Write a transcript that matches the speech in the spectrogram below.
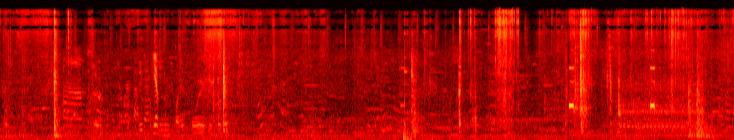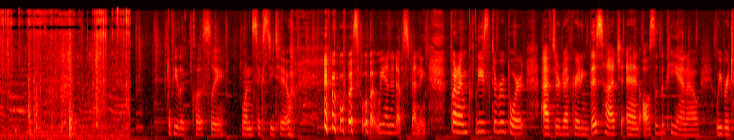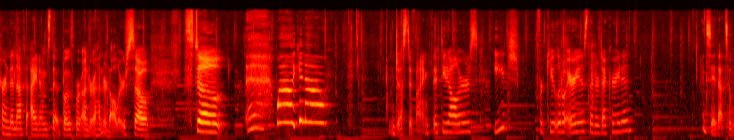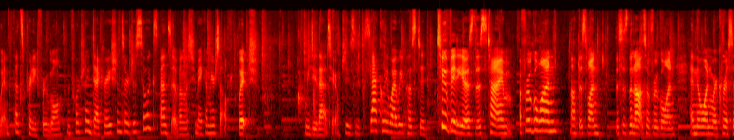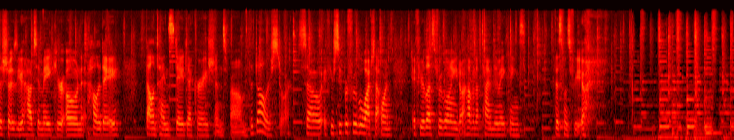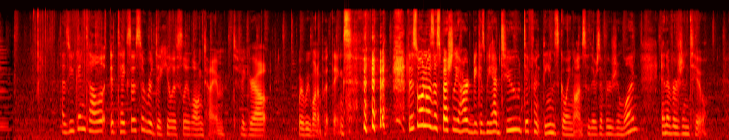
Um, do you want to put the door up Yep. 24 is your. If you look closely, 162 was what we ended up spending. But I'm pleased to report after decorating this hutch and also the piano, we returned enough items that both were under $100. So still, eh, well, you know, justifying $50 each for cute little areas that are decorated. I'd say that's a win. That's pretty frugal. Unfortunately, decorations are just so expensive unless you make them yourself, which we do that too. Which is exactly why we posted two videos this time. A frugal one, not this one. This is the not so frugal one. And the one where Carissa shows you how to make your own holiday Valentine's Day decorations from the dollar store. So if you're super frugal, watch that one. If you're less frugal and you don't have enough time to make things, this one's for you. As you can tell, it takes us a ridiculously long time to figure out where we want to put things. this one was especially hard because we had two different themes going on. So there's a version one and a version two.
